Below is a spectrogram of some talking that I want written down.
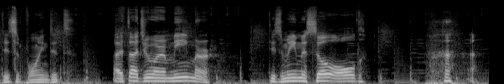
Disappointed. I thought you were a memer. This meme is so old.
